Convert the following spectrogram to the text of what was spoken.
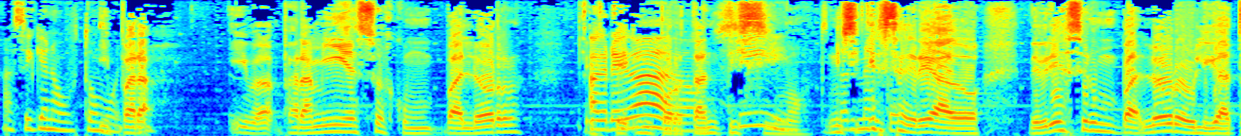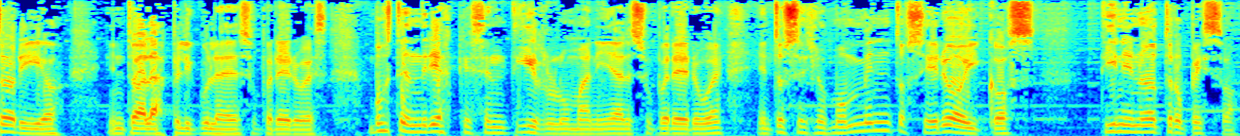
Así que nos gustó Y mucho. para, y para mí eso es como un valor este, Agregado, importantísimo. sí, Ni siquiera es agregado. Debería ser un valor obligatorio en todas las películas de superhéroes. Vos tendrías que sentir la humanidad del superhéroe. Entonces los momentos heroicos tienen otro peso.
